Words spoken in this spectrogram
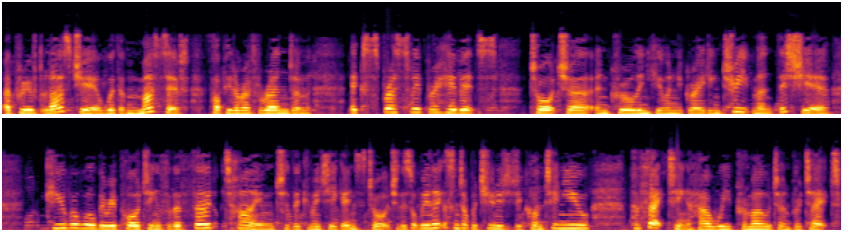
approved last year with a massive popular referendum, expressly prohibits torture and cruel, inhuman, degrading treatment. This year, Cuba will be reporting for the third time to the Committee Against Torture. This will be an excellent opportunity to continue perfecting how we promote and protect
